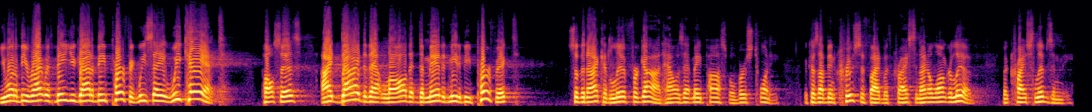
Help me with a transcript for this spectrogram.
You want to be right with me? You got to be perfect. We say, we can't. Paul says, I died to that law that demanded me to be perfect so that I could live for God. How is that made possible? Verse 20. Because I've been crucified with Christ and I no longer live, but Christ lives in me.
